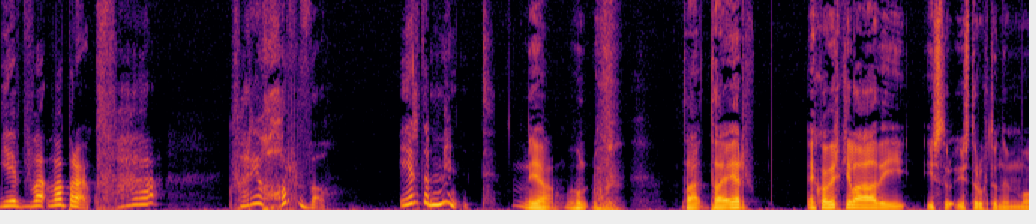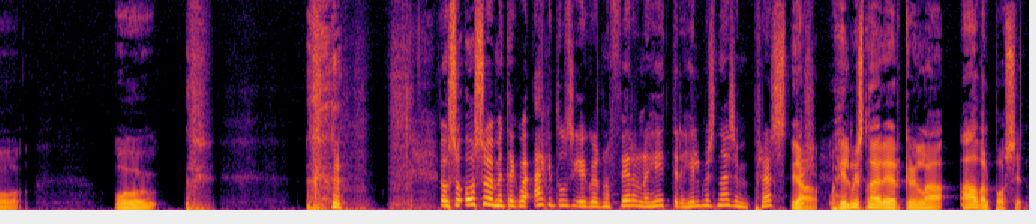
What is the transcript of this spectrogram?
ég var, var bara hvað hva er ég að horfa á? Er þetta mynd? Já, hún, það, það er eitthvað virkilega að í, í, strú, í strúktunum og, og og svo, og svo er mynd eitthvað ekkert útskýr eitthvað svona fyrir hann að hittir Hilmisnæ sem er prestur. Já, og Hilmi Snær er greinlega aðalbossin,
